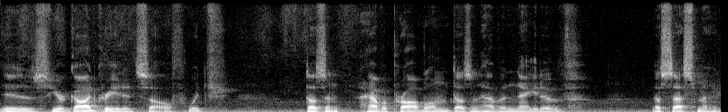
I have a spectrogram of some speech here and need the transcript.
is your God created self, which doesn't have a problem, doesn't have a negative assessment.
